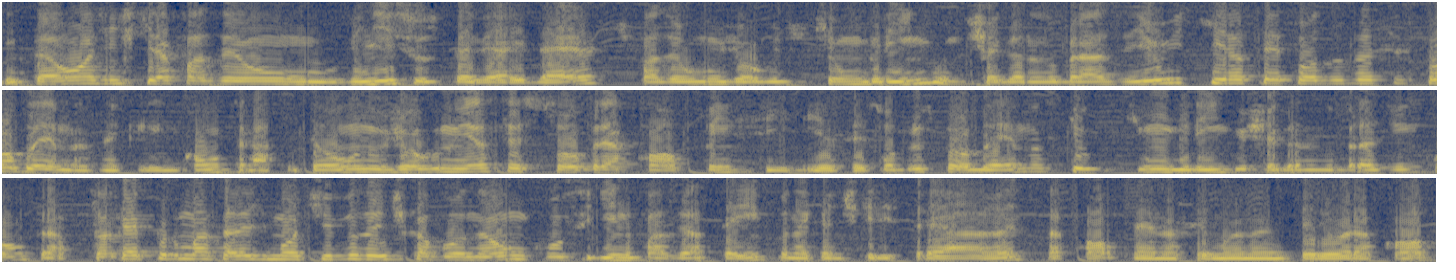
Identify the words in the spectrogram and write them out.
Então a gente queria fazer um. Vinícius teve a ideia de fazer um jogo de tinha um gringo chegando no Brasil e que ia ter todos esses problemas, né? Que ele ia encontrar. Então no jogo não ia ser sobre a Copa em si, ia ser sobre os problemas que, que um gringo chegando no Brasil ia encontrar. Só que aí por uma série de motivos a gente acabou não conseguindo fazer a tempo, né? Que a gente queria estrear antes da Copa, né? Na semana anterior à Copa.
